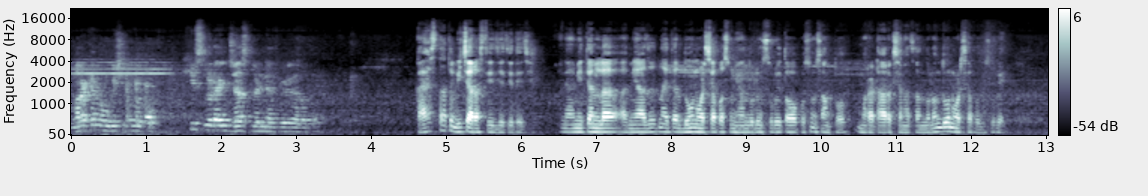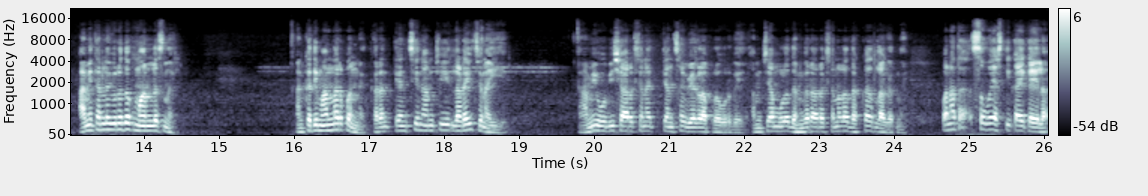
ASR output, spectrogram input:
मराठ्यांना ओबीसीत नको हीच लढाई जास्त लढण्यात वेळ घालवत आहे. काय असतं आता विचार असते ज्याचे त्याचे. आणि आम्ही त्यांना आम्ही आजच नाही तर दोन वर्षापासून हे आंदोलन सुरू आहे तेव्हापासून सांगतो मराठा आरक्षणाचं आंदोलन दोन वर्षापासून सुरू आहे. आम्ही त्यांना विरोधक मानलंच नाही. आणि कधी मानणार पण नाहीत कारण त्यांची आणि आमची लढाईच नाही आहे आम्ही ओबीसी आरक्षणात त्यांचा वेगळा प्रवर्ग आहे. आमच्यामुळं धनगर आरक्षणाला धक्काच लागत नाही. पण आता सवय असती काय कायला?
